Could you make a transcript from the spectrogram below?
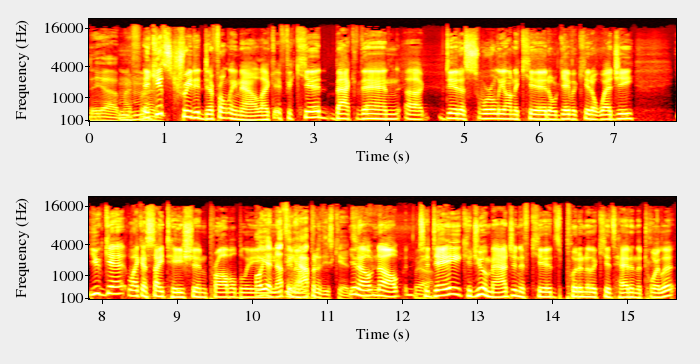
the uh, my friends. It gets treated differently now. Like if a kid back then uh, did a swirly on a kid or gave a kid a wedgie, you get like a citation probably. oh yeah, nothing you know. happened to these kids. You know, no. Today, could you imagine if kids put another kid's head in the toilet?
